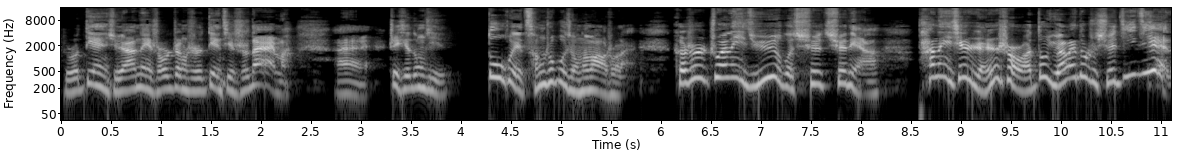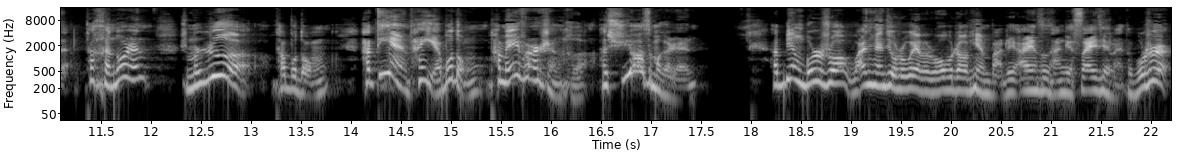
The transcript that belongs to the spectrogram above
比如说电学啊，那时候正是电气时代嘛。哎，这些东西都会层出不穷的冒出来。可是专利局有个缺缺点啊。他那些人手啊，都原来都是学机械的，他很多人什么热他不懂，他电他也不懂，他没法审核，他需要这么个人。他并不是说完全就是为了萝卜招聘把这爱因斯坦给塞进来，他不是。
